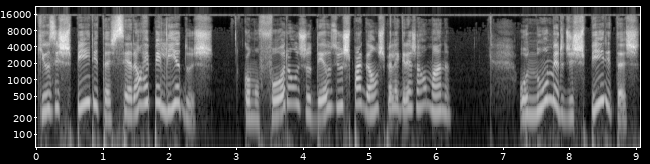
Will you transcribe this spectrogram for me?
que os espíritas serão repelidos, como foram os judeus e os pagãos pela Igreja Romana. O número de espíritas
